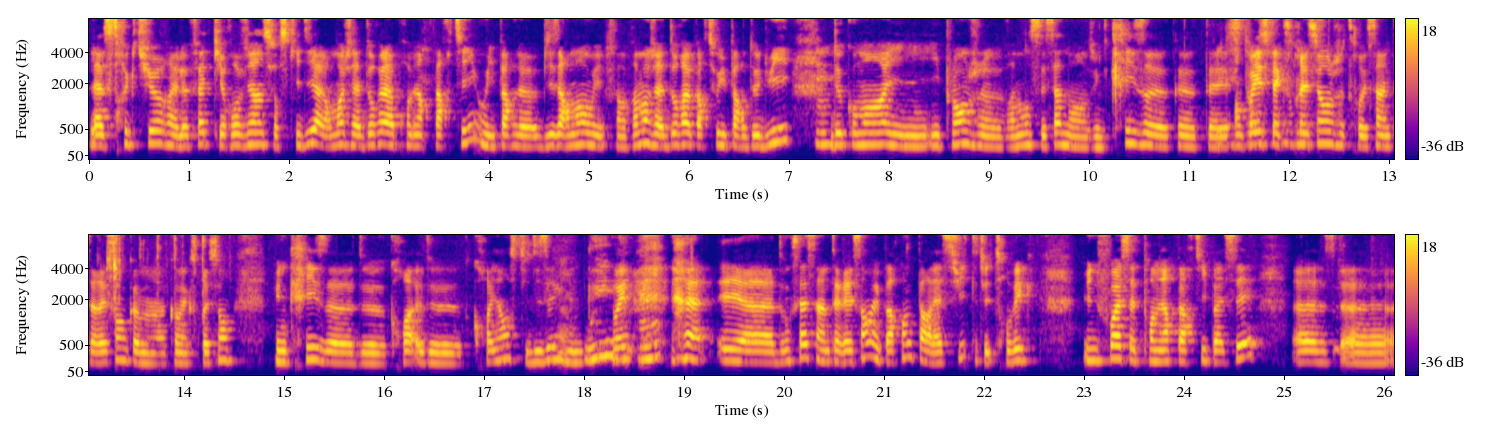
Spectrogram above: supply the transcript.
la structure et le fait qu'il revient sur ce qu'il dit. Alors moi, j'ai adoré la première partie où il parle bizarrement. Oui, enfin vraiment, j'ai adoré la partie où il parle de lui, mm. de comment il, il plonge. Vraiment, c'est ça dans une crise que tu as employé cette expression. Je trouvais ça intéressant comme comme expression. Une crise de, de croyance, tu disais. Oui. oui. et euh, donc ça, c'est intéressant. Mais par contre, par la suite, j'ai trouvé qu'une fois cette première partie passée, euh, euh,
